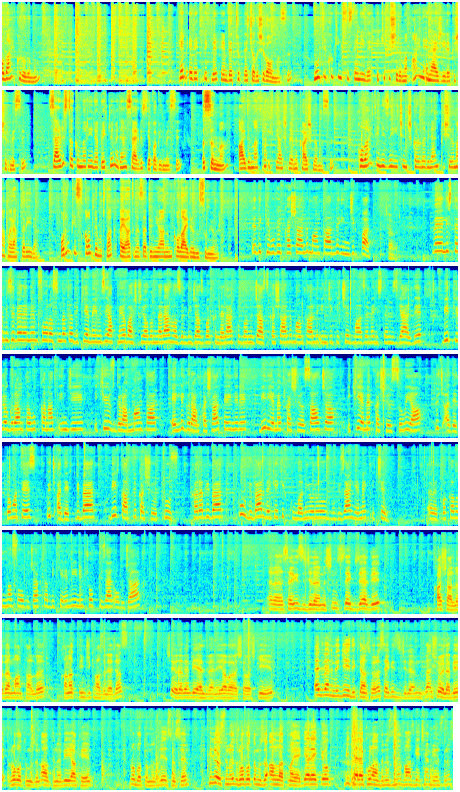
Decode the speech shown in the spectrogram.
kolay kurulumu, hem elektrikli hem de tüple çalışır olması, multi cooking sistemiyle iki pişirimi aynı enerjiyle pişirmesi, servis takımlarıyla beklemeden servis yapabilmesi, ısınma, aydınlatma ihtiyaçlarını karşılaması, kolay temizliği için çıkarılabilen pişirme aparatlarıyla Olympus Komple Mutfak hayatınıza dünyanın kolaylığını sunuyor. Dedik ki bugün kaşarlı mantarlı incik var. Evet. Ve listemizi verelim. Sonrasında tabii ki yemeğimizi yapmaya başlayalım. Neler hazırlayacağız, bakın neler kullanacağız. Kaşarlı mantarlı incik için malzeme listemiz geldi. 1 kilogram tavuk kanat inciği, 200 gram mantar, 50 gram kaşar peyniri, 1 yemek kaşığı salça, 2 yemek kaşığı sıvı yağ, 3 adet domates, 3 adet biber, 1 tatlı kaşığı tuz, karabiber, pul biber ve kekik kullanıyoruz bu güzel yemek için. Evet bakalım nasıl olacak tabii ki eminim çok güzel olacak. Evet sevgili izleyicilerimiz şimdi size güzel bir kaşarlı ve mantarlı kanat incik hazırlayacağız. Şöyle ben bir eldiveni yavaş yavaş giyeyim. Eldivenimi giydikten sonra sevgili izleyicilerimiz ben şöyle bir robotumuzun altını bir yakayım. Robotumuz bir ısınsın. Biliyorsunuz robotumuzu anlatmaya gerek yok. Bir kere kullandınız mı vazgeçemiyorsunuz.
